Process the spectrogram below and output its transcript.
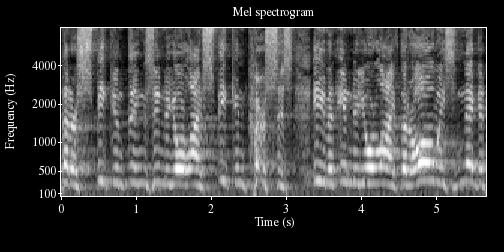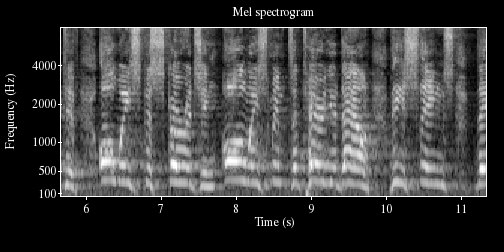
that are speaking things into your life, speaking curses even into your life that are always negative, always discouraging, always meant to tear you down. These things, they,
